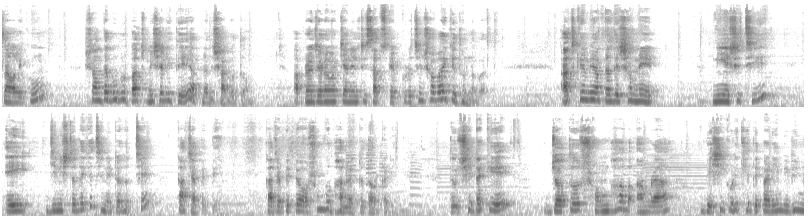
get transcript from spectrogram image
আসসালামু আলাইকুম। শান্তাবুবুর পাঁচ মিশালিতে আপনাদের স্বাগতম। আপনারা যারা আমার চ্যানেলটি সাবস্ক্রাইব করেছেন, সবাইকে ধন্যবাদ। আজকে আমি আপনাদের সামনে নিয়ে এসেছি এই জিনিসটা দেখেছেন? এটা হচ্ছে কাঁচা পেঁপে। কাঁচা পেঁপে অসম্ভব ভালো একটা তরকারি। তো সেটাকে যত সম্ভব আমরা বেশি করে খেতে পারি, বিভিন্ন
